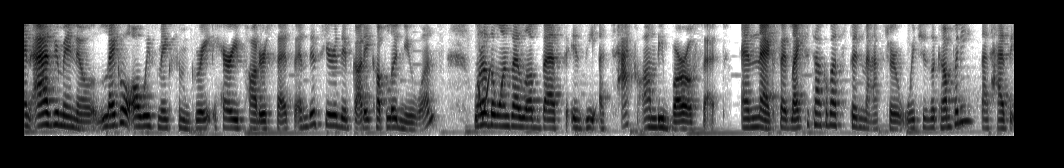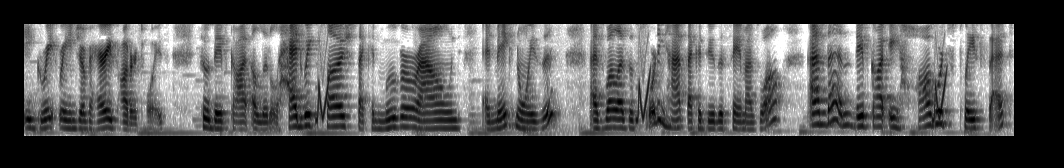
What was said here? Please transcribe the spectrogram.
And as you may know, LEGO always makes some great Harry Potter sets, and this year they've got a couple of new ones. One of the ones I love best is the Attack on the Burrow set. And next, I'd like to talk about Spin Master, which is a company that has a great range of Harry Potter toys. So they've got a little Hedwig plush that can move around and make noises, as well as a sorting hat that could do the same as well. And then they've got a Hogwarts place set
